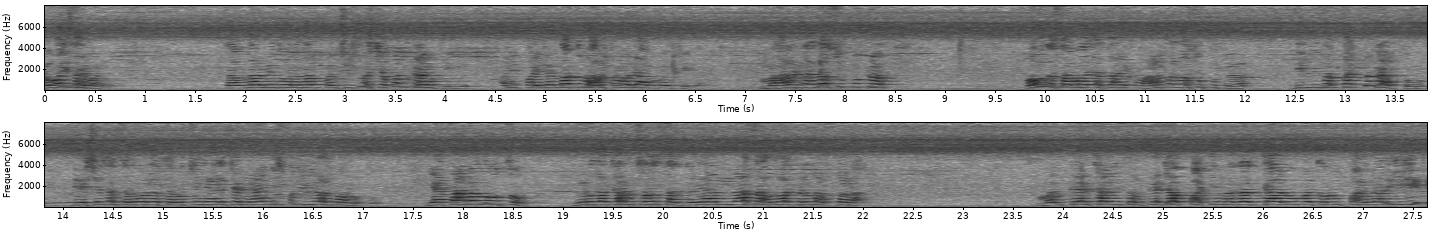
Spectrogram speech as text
गवई साहेबांनी चौदा मे दोन हजार पंचवीसला शपथ ग्रहण केली आणि पहिल्यांदाच महाराष्ट्रामध्ये आगमन केलं. महाराष्ट्राचा सुपुत्र बौद्ध समाजाचा एक महाराष्ट्राचा सुपुत्र दिल्लीचा तख्त गाठतो देशाच्या सर्व सर्वोच्च न्यायालयाच्या न्यायाधीशपदी विराजमान होतो. याचा आनंद उत्सव विरोधकांसह सगळ्यांना साजरा करत असताना मंत्र्यांच्या आणि संत्र्याच्या पाठीमागं कान उभं करून पाळणारी ही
